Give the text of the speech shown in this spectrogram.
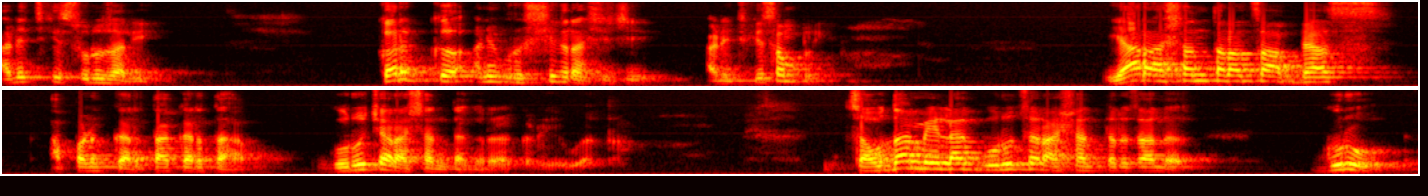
अडीचकी सुरू झाली. कर्क आणि वृश्चिक राशीची अडीचकी संपली. या राशांतराचा अभ्यास आपण करता करता गुरुच्या राशांतराकडे येऊ आता. चौदा मेला गुरुचं राशांतर झालं. गुरु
